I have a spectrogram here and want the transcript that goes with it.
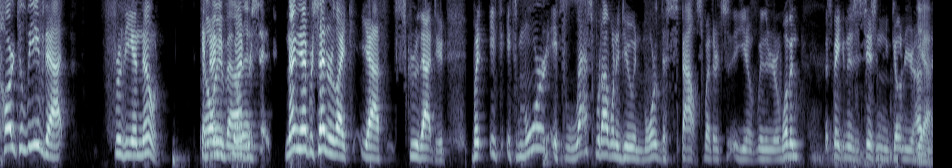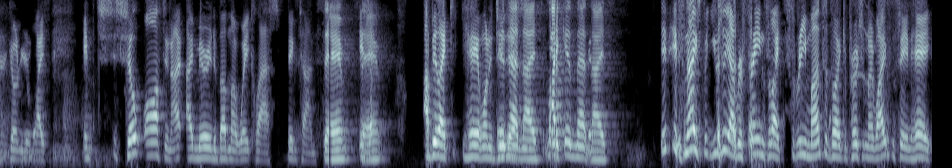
hard to leave that for the unknown. Tell me about it. 99% are like, yeah, screw that, dude. But it's it's more, it's less what I want to do and more the spouse, whether it's, you know, whether you're a woman that's making the decision, going to your husband yeah. or going to your wife. And so often I, I married above my weight class big time. Same, same. I'll be like, hey, I want to do isn't this. that nice? Mike, isn't that nice? It, it's nice, but usually I refrain for like three months of like approaching my wife and saying, hey,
